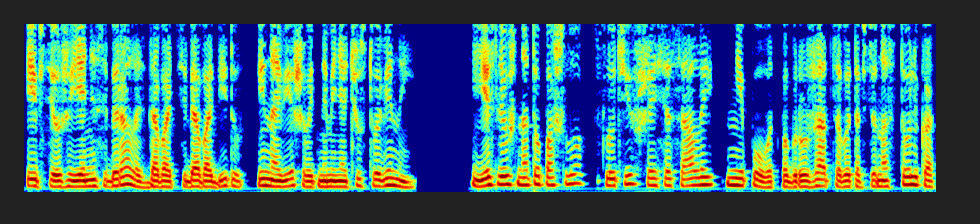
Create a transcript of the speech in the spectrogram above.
И все же я не собиралась давать себя в обиду и навешивать на меня чувство вины. Если уж на то пошло, случившееся с Аллой не повод погружаться в это все настолько,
